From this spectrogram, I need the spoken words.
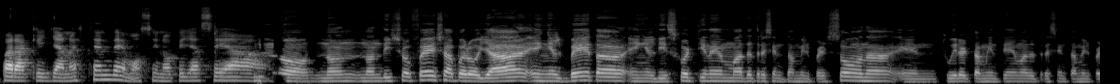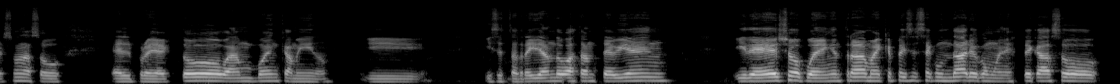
para que ya no extendemos, sino que ya sea... No, no, han dicho fecha, pero ya en el beta, en el Discord tienen más de 300.000 personas, en Twitter también tiene más de 300.000 personas, so el proyecto va en buen camino y, se está tradeando bastante bien. Y de hecho pueden entrar a marketplaces secundarios, como en este caso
